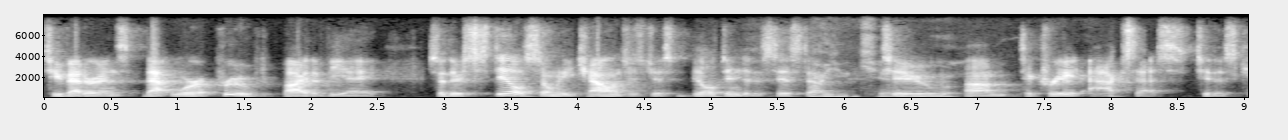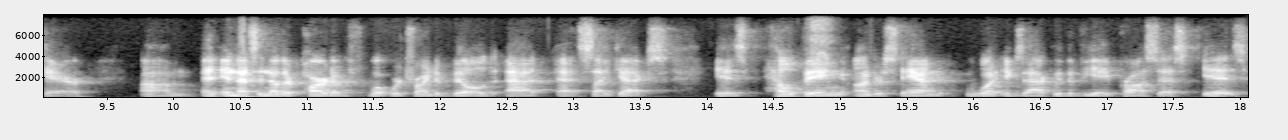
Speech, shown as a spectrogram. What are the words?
to veterans that were approved by the VA. So there's still so many challenges just built into the system to um, to create access to this care, um, and, and that's another part of what we're trying to build at at PsychX is helping understand what exactly the VA process is,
